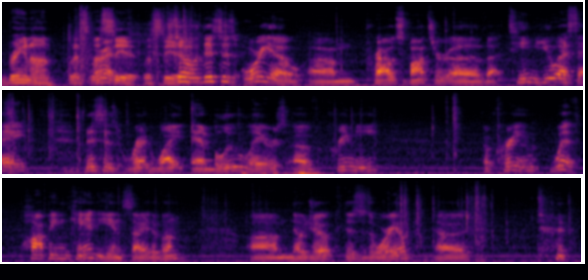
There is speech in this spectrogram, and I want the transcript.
bring it on. Let's let's right. see it. Let's see it. So this is Oreo, um, proud sponsor of uh, Team USA. This is red, white, and blue layers of creamy, of cream with popping candy inside of them. Um, no joke. This is Oreo. Uh,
